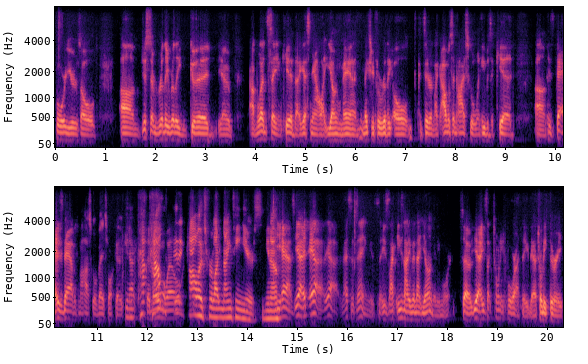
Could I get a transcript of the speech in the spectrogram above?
four years old. Um, just a really really good. You know, I wasn't saying kid, but I guess now like young man it makes me feel really old considering like I was in high school when he was a kid. Um, his dad, his dad was my high school baseball coach. Yeah, so Kyle's well. been in college for like 19 years. You know, he has. Yeah, yeah, yeah. That's the thing. It's, he's like he's not even that young anymore. So yeah, he's like 24, I think now, 23.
